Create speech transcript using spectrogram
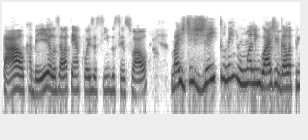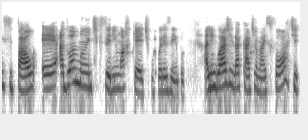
tal, cabelos, ela tem a coisa assim do sensual, mas de jeito nenhum a linguagem dela principal é a do amante, que seria um arquétipo, por exemplo. A linguagem da Kátia mais forte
